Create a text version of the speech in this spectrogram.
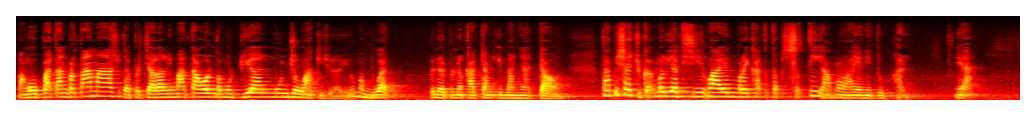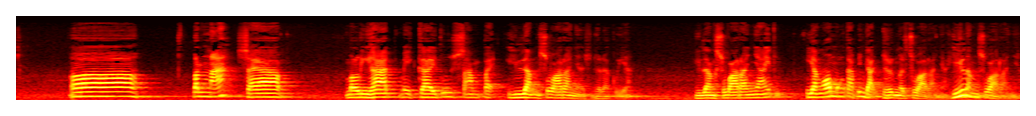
Pengobatan pertama sudah berjalan lima tahun kemudian muncul lagi sudah itu membuat benar-benar kadang imannya down. Tapi saya juga melihat di sisi lain mereka tetap setia melayani Tuhan. Ya, uh, pernah saya melihat Mega itu sampai hilang suaranya, saudaraku ya. Hilang suaranya itu yang ngomong tapi tidak dengar suaranya, hilang suaranya.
